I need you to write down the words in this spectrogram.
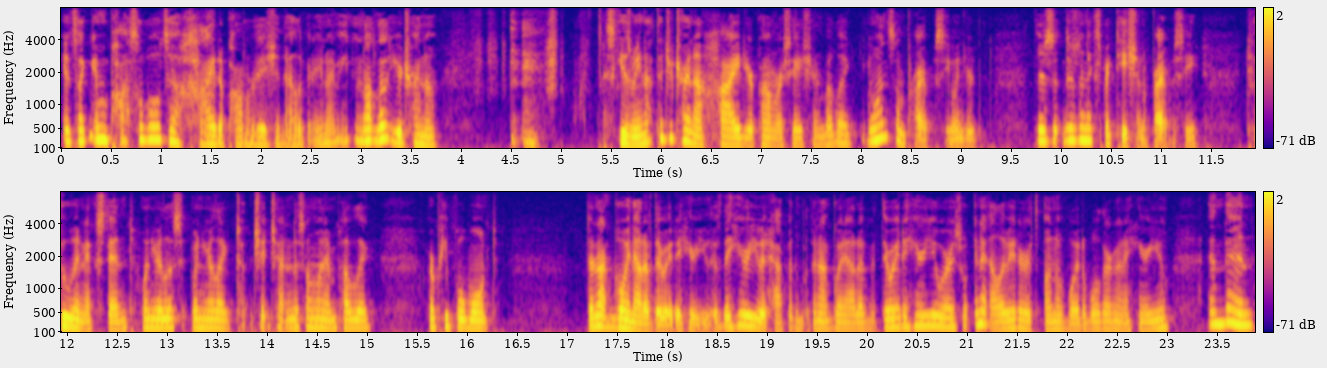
it's like impossible to hide a conversation elevator you know what i mean? Not that you're trying to excuse me not that you're trying to hide your conversation but like you want some privacy when you're there's there's an expectation of privacy to an extent when you're listen, when you're like t- chit-chatting to someone in public where people won't they're not going out of their way to hear you. If they hear you it happens but they're not going out of their way to hear you whereas in an elevator it's unavoidable they're going to hear you and then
